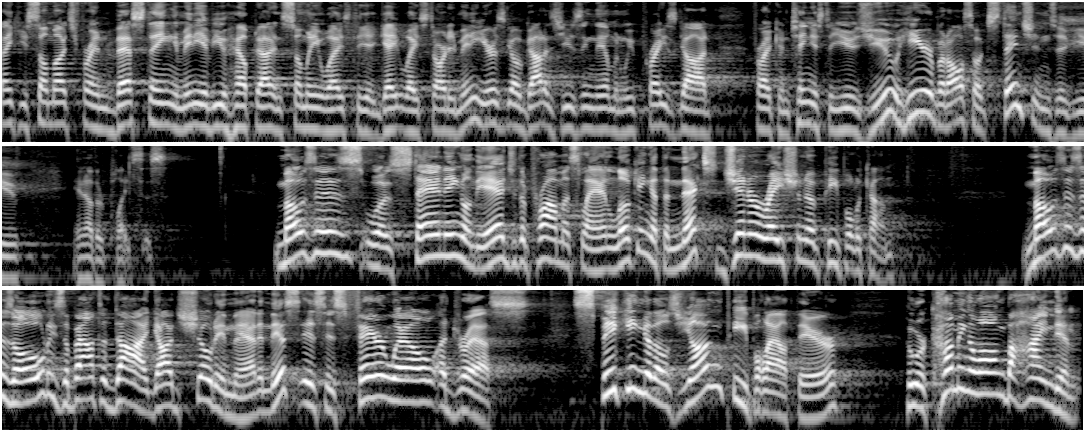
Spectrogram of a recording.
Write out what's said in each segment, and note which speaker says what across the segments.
Speaker 1: Thank you so much for investing, and many of you helped out in so many ways to get Gateway started. Many years ago, God is using them, and we praise God for He continues to use you here, but also extensions of you in other places. Moses was standing on the edge of the promised land looking at the next generation of people to come. Moses is old, he's about to die. God showed him that, and this is his farewell address speaking to those young people out there who are coming along behind him.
